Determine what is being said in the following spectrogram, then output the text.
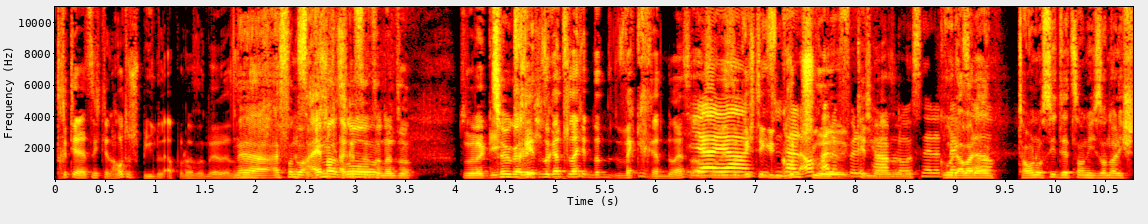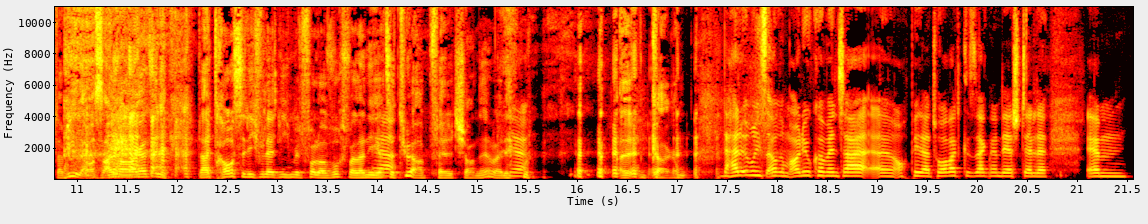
tritt ja jetzt nicht den Autospiegel ab oder so, ne? Das ist- Ja, einfach nur einmal so. sondern so, so dagegen Zögerlich. treten, so ganz leicht und dann wegrennen, weißt du? Ja, auch so wie ja, so die richtige sind halt auch alle völlig Grundschulkinder. harmlos. Ne? Das Gut, aber der auch. Taunus sieht jetzt noch nicht sonderlich stabil aus. Sagen wir mal ganz ehrlich. Da traust du dich vielleicht nicht mit voller Wucht, weil dann die Ja. ganze Tür abfällt schon, ne? Bei den Ja. alten Karren. Da hat übrigens auch im Audiokommentar äh, auch Peter Torwart gesagt an der Stelle, ähm,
